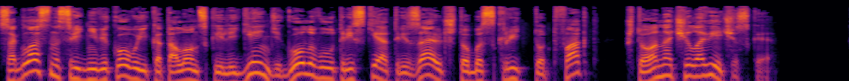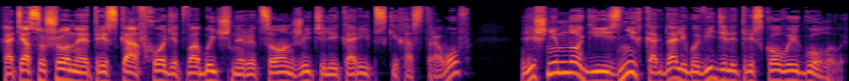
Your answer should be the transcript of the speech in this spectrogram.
Согласно средневековой каталонской легенде, голову у трески отрезают, чтобы скрыть тот факт, что она человеческая. Хотя сушеная треска входит в обычный рацион жителей Карибских островов, лишь немногие из них когда-либо видели тресковые головы.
